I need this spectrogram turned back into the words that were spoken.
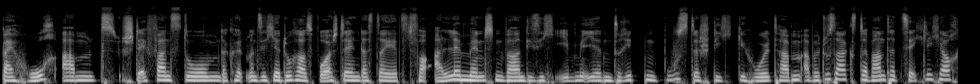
Bei Hochabend, Stephansdom, da könnte man sich ja durchaus vorstellen, dass da jetzt vor allem Menschen waren, die sich eben ihren dritten Boosterstich geholt haben. Aber du sagst, da waren tatsächlich auch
